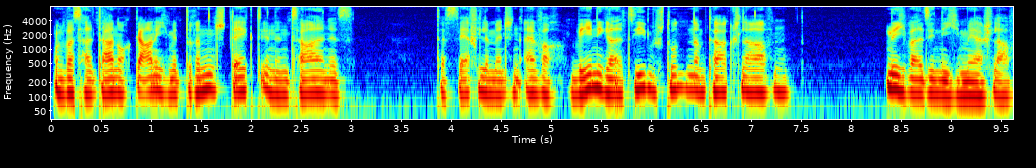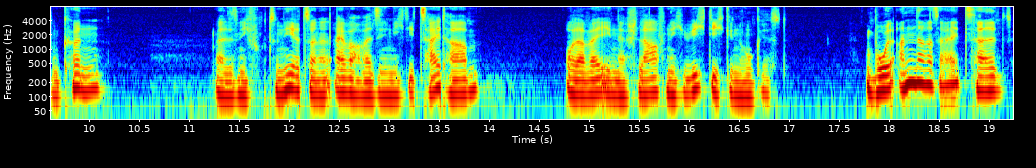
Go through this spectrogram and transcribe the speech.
Und was halt da noch gar nicht mit drin steckt in den Zahlen ist, dass sehr viele Menschen einfach weniger als sieben Stunden am Tag schlafen. Nicht, weil sie nicht mehr schlafen können, weil es nicht funktioniert, sondern einfach, weil sie nicht die Zeit haben oder weil ihnen der Schlaf nicht wichtig genug ist. Obwohl andererseits halt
